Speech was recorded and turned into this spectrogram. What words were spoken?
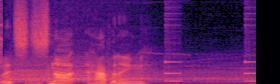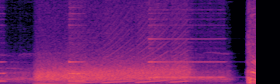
But it's just not happening. Okay,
